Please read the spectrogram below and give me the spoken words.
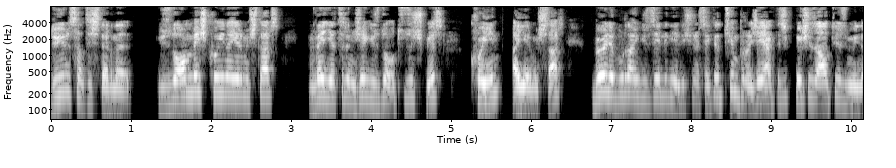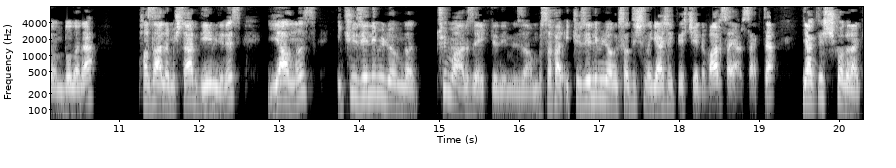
düğün satışlarını %15 coin ayırmışlar ve yatırımcıya %33 bir coin ayırmışlar. Böyle buradan 150 diye düşünürsek de tüm proje yaklaşık 500-600 milyon dolara pazarlamışlar diyebiliriz. Yalnız 250 milyonda tüm arzı eklediğimiz zaman bu sefer 250 milyonluk satışını gerçekleşeceğini varsayarsak da yaklaşık olarak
